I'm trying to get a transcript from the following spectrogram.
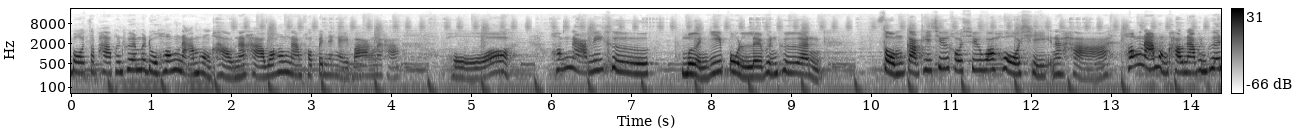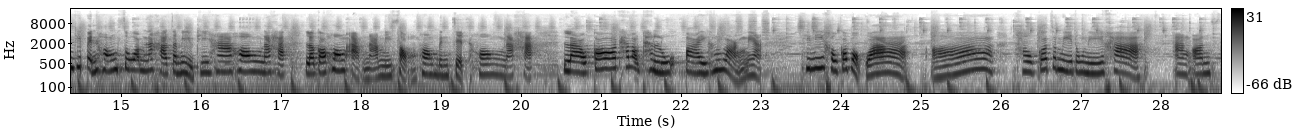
โบจะพาเพื่อนๆมาดูห้องน้ำของเขานะคะ ว่าห้องน้ำเขาเป็นยังไงบ้างนะคะ โห ห้องน้ำนี่คือเหมือนญี่ปุ่นเลยเพื่อนๆ สมกับที่ชื่อเขาชื่อว่าโฮชินะคะ ห้องน้ำของเขานะเพื่อนๆที่เป็นห้องส้วมนะคะ จะมีอยู่ที่ 5 ห้องนะคะ แล้วก็ห้องอาบน้ำมี 2 ห้องเป็น 7 ห้องนะคะแล้วก็ถ้าเราทะลุไปข้างหลังเนี่ยที่นี่เขาก็บอกว่าอ๋อเขาก็จะมีตรงนี้ค่ะ อ่างออนเซ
